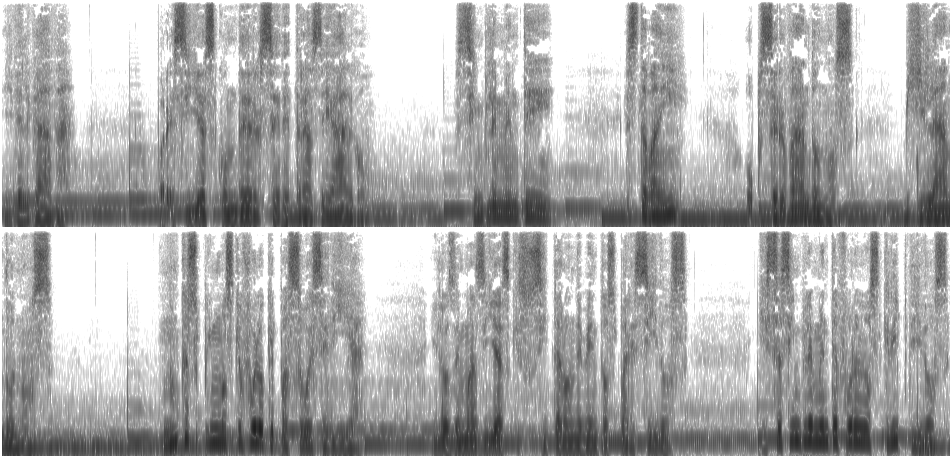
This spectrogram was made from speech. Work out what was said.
y delgada. Parecía esconderse detrás de algo. Simplemente estaba ahí, observándonos, vigilándonos. Nunca supimos qué fue lo que pasó ese día y los demás días que suscitaron eventos parecidos. Quizás simplemente fueron los críptidos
